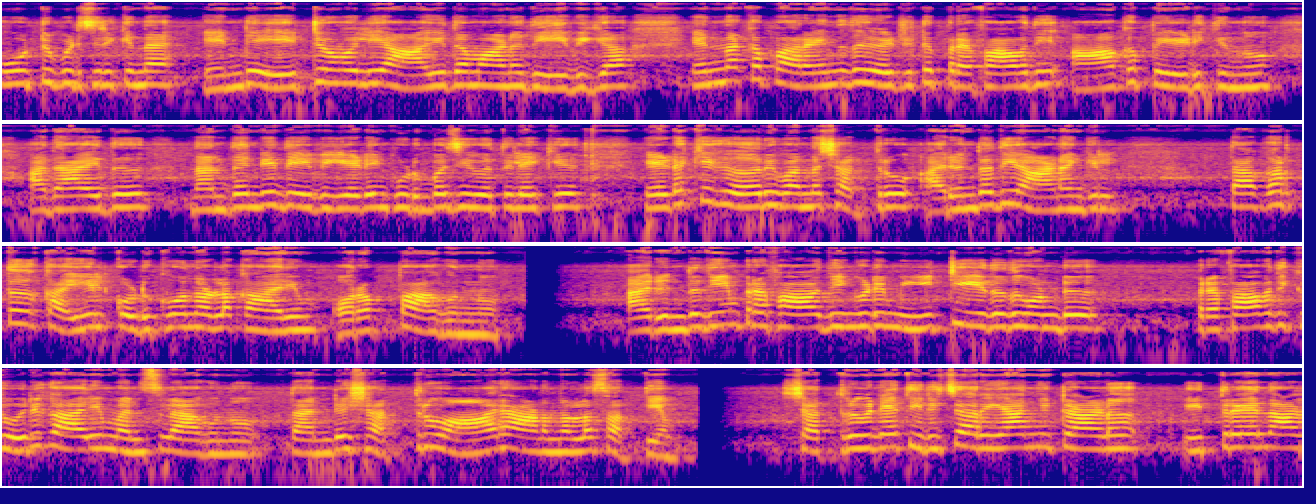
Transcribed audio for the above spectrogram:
കൂട്ടുപിടിച്ചിരിക്കുന്ന എന്റെ ഏറ്റവും വലിയ ആയുധമാണ് ദേവിക എന്നൊക്കെ പറയുന്നത് കേട്ടിട്ട് പ്രഭാവതി ആകെ പേടിക്കുന്നു. അതായത് നന്ദന്റെയും ദേവികയുടെയും കുടുംബജീവിതത്തിലേക്ക് ഇടയ്ക്ക് കയറി വന്ന ശത്രു അരുന്ധതിയാണെങ്കിൽ തകർത്ത് കയ്യിൽ കൊടുക്കുമെന്നുള്ള കാര്യം ഉറപ്പാകുന്നു. അരുന്ധതിയും പ്രഭാവതിയും കൂടി മീറ്റ് ചെയ്തതുകൊണ്ട് പ്രഭാവതിക്ക് ഒരു കാര്യം മനസ്സിലാകുന്നു. തന്റെ ശത്രു ആരാണെന്നുള്ള സത്യം. ശത്രുവിനെ തിരിച്ചറിയാഞ്ഞിട്ടാണ് ഇത്രയും നാൾ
